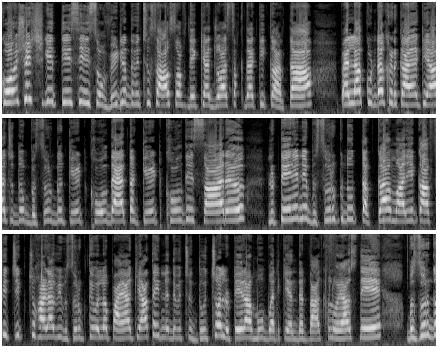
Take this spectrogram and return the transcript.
ਕੋਸ਼ਿਸ਼ ਕੀਤੀ ਸੀ। ਸੋ ਵੀਡੀਓ ਦੇ ਵਿੱਚ ਸਾਫ਼-ਸਾਫ਼ ਦੇਖਿਆ ਜਾ ਸਕਦਾ ਕਿ ਘਰ ਦਾ ਪਹਿਲਾ ਕੁੰਡਾ ਖੜਕਾਇਆ ਗਿਆ ਜਦੋਂ ਬਜ਼ੁਰਗ ਗੇਟ ਖੋਲਦਾ ਹੈ ਤਾਂ ਗੇਟ ਖੋਲਦੇ ਸਾਰ ਲੁਟੇਰੇ ਨੇ ਬਜ਼ੁਰਗ ਨੂੰ ਧੱਕਾ ਮਾਰਿਆ। ਕਾਫੀ ਚਿਕ ਚੁਹਾੜਾ ਵੀ ਬਜ਼ੁਰਗ ਦੇ ਵੱਲੋਂ ਪਾਇਆ ਗਿਆ ਤਾਂ ਇਹਨਾਂ ਦੇ ਵਿੱਚ ਦੂਜਾ ਲੁਟੇਰਾ ਮੂੰਹ ਬਨ ਕੇ ਅੰਦਰ ਦਾਖਲ ਹੋਇਆ। ਉਸਨੇ ਬਜ਼ੁਰਗ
